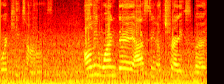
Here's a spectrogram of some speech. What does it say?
with ketones. Only one day I've seen a trace, but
